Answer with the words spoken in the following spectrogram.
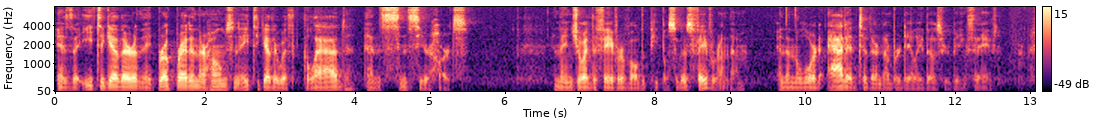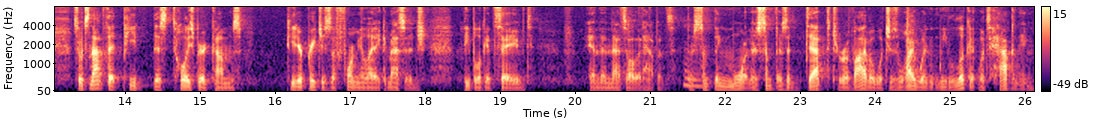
as they eat together. They broke bread in their homes and ate together with glad and sincere hearts. And they enjoyed the favor of all the people. So there's favor on them. And then the Lord added to their number daily those who are being saved. So it's not that Pete, this Holy Spirit comes, Peter preaches a formulaic message, people get saved, and then that's all that happens. Mm. There's something more. There's some there's a depth to revival, which is why when we look at what's happening,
